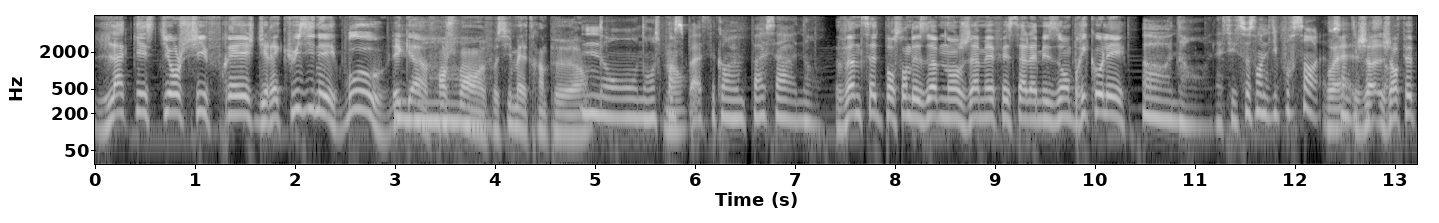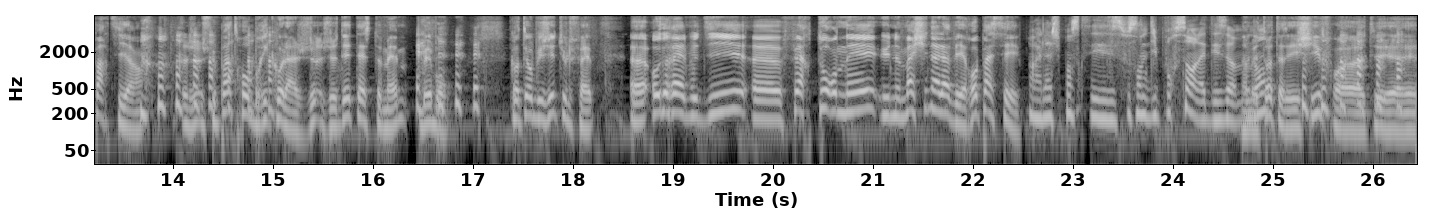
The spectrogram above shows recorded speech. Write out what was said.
La question chiffrée, je dirais cuisiner. Bouh, les gars, Non. franchement, il faut s'y mettre un peu. hein. Non, non, je pense Non. pas. C'est quand même pas ça, non. 27% des hommes n'ont jamais fait ça à la maison. Bricoler. Oh non, c'est 70%. là, Ouais, 70%. j'en fais partie. hein. je, je suis pas trop bricolage. Je, je déteste même. Mais bon, quand t'es obligé, tu le fais. Euh, Audrey, elle me dit euh, faire tourner une machine à laver, repasser. Ouais, là je pense que c'est 70% là, des hommes. Non, Non, mais toi, t'as des chiffres, euh, t'es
